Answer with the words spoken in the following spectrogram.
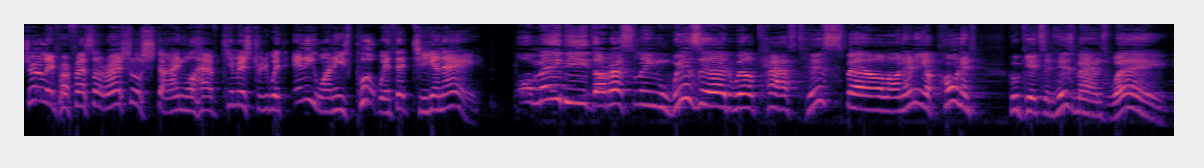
Surely Professor Resselstein will have chemistry with anyone he's put with at TNA. Or maybe the wrestling wizard will cast his spell on any opponent who gets in his man's way.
